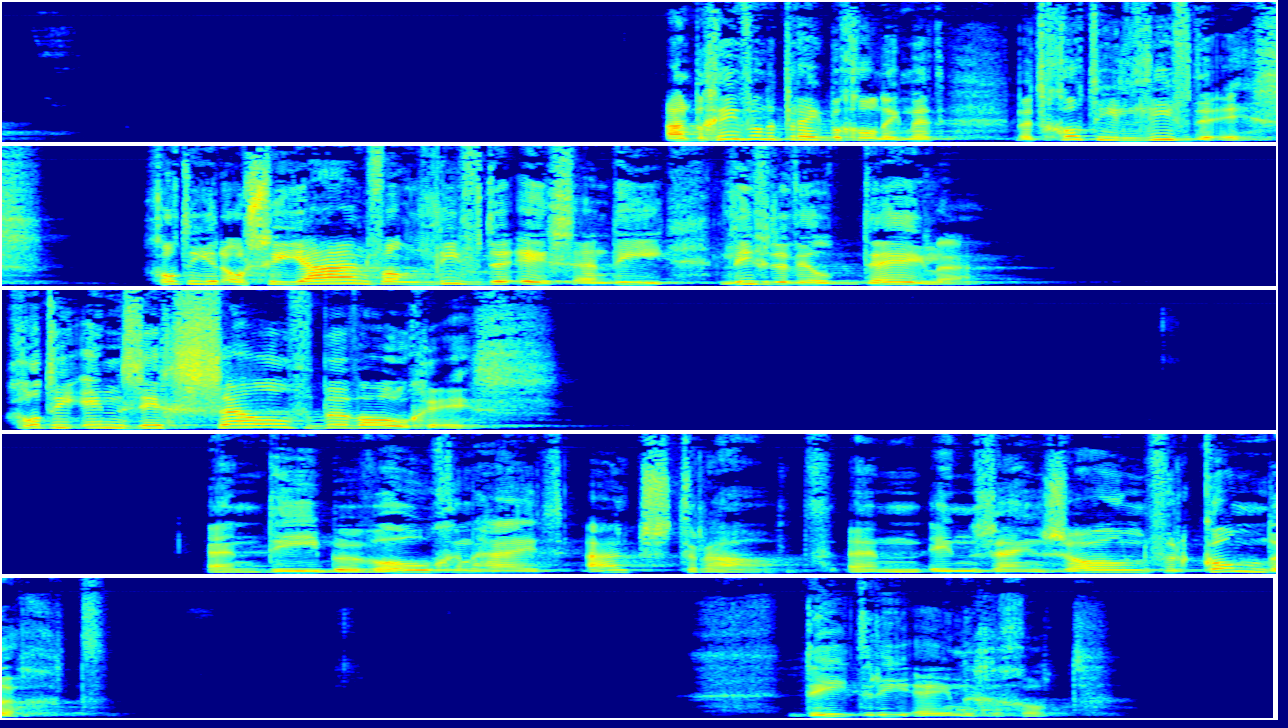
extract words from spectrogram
Aan het begin van de preek begon ik met, met God die liefde is. God die een oceaan van liefde is en die liefde wil delen. God die in zichzelf bewogen is. En die bewogenheid uitstraalt en in zijn zoon verkondigt. Die drie enige God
